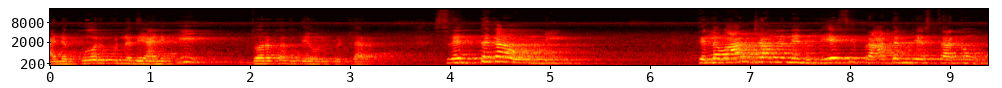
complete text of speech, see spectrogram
ఆయన కోరుకున్నది ఆయనకి దొరకదు దేవుని పెట్టారు శ్రద్ధగా ఉండి తెల్లవారుజామున నేను లేచి ప్రార్థన చేస్తాను.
